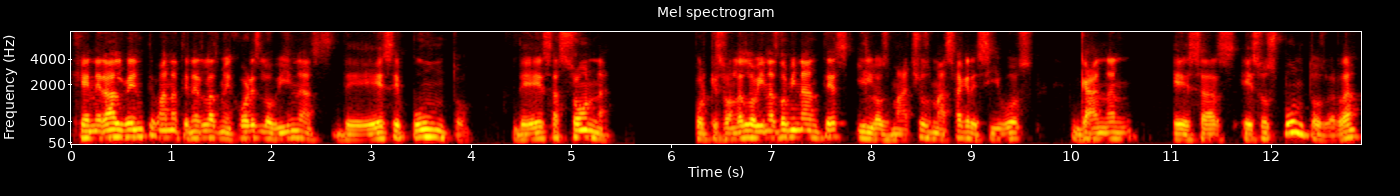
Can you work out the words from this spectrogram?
generalmente van a tener las mejores lobinas de ese punto, de esa zona, porque son las lobinas dominantes y los machos más agresivos ganan esas, esos puntos, ¿verdad?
